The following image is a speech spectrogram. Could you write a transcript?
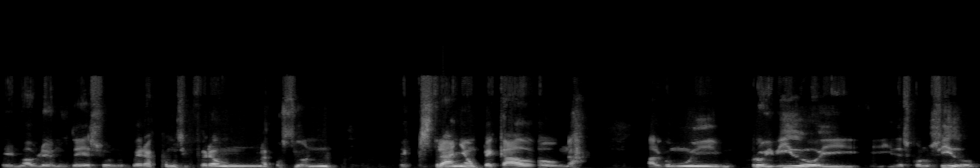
eh, no hablemos de eso. Era como si fuera una cuestión extraña, un pecado, una, algo muy prohibido y, y desconocido.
